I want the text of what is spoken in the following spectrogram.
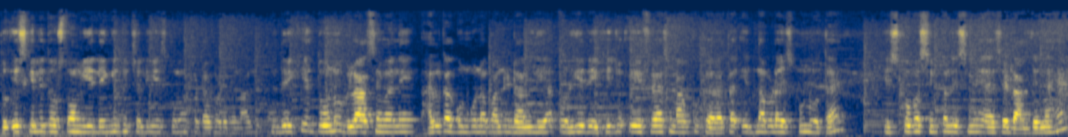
तो इसके लिए दोस्तों हम ये लेंगे तो चलिए इसको मैं फटाफट बना लेता तो देखिए, दोनों गिलास में मैंने हल्का गुनगुना पानी डाल लिया और ये देखिए, जो ए फ्रेश मैं आपको कह रहा था, इतना बड़ा स्पून होता है, इसको बस सिंपल इसमें ऐसे डाल देना है।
